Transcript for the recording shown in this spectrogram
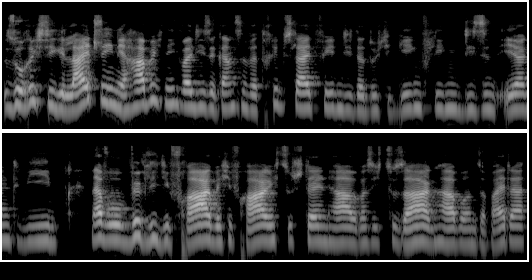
so richtige Leitlinie habe ich nicht, weil diese ganzen Vertriebsleitfäden, die da durch die Gegend fliegen, die sind irgendwie, na, wo wirklich die Frage, welche Frage ich zu stellen habe, was ich zu sagen habe und so weiter,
